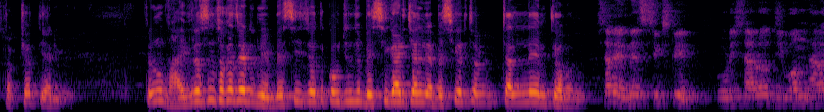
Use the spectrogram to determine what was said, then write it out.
ଷ୍ଟ୍ରକ୍ଚର୍ ତିଆରି ହୁଏ ତେଣୁ ଭାଇବ୍ରେସନ୍ ସକାଶେ ଏଠି ନୁହେଁ ବେଶୀ ଯଦି କହୁଛନ୍ତି ଯେ ବେଶୀ ଗାଡ଼ି ଚାଲିଲେ ବେଶୀ ଗାଡ଼ି ଚାଲିଲେ ଏମିତି ହେବନି ସାର୍ ଏନ୍ଏସ୍ ସିକ୍ସଟିନ୍ ଓଡ଼ିଶାର ଜୀବନଧାରା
